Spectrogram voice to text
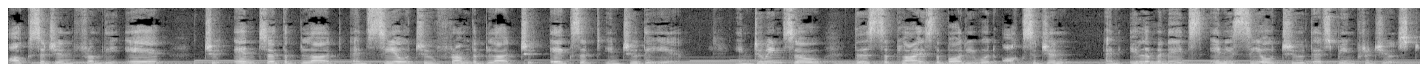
oxygen from the air to enter the blood and CO2 from the blood to exit into the air. In doing so, this supplies the body with oxygen and eliminates any CO2 that's being produced.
